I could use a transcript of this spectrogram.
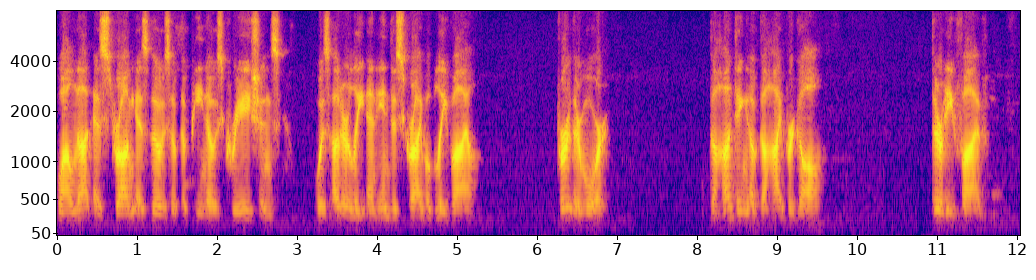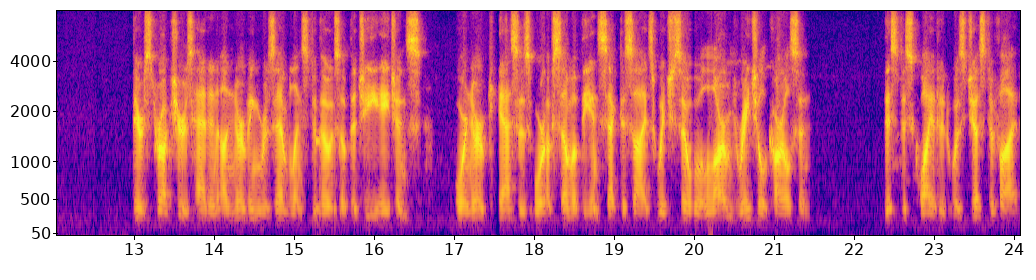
while not as strong as those of the Pino's creations, was utterly and indescribably vile. Furthermore, the hunting of the hypergol. 35. Their structures had an unnerving resemblance to those of the G agents, or nerve gases, or of some of the insecticides which so alarmed Rachel Carson. This disquietude was justified.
